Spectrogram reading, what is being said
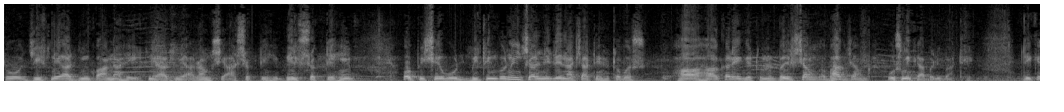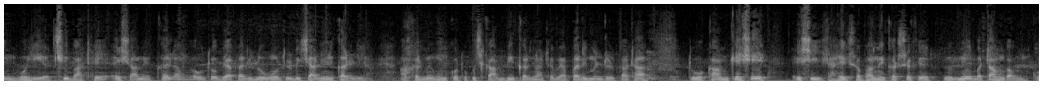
तो जितने आदमी को आना है, इतने आदमी आराम से आ सकते हैं बेच सकते हैं। और पीछे वो मीटिंग को नहीं चलने देना चाहते हैं तो बस हाँ हाँ करेंगे तो मैं बैठ जाऊँगा, भाग जाऊँगा। उसमें क्या बड़ी बात है? लेकिन वही अच्छी बात है, ऐसा मैं कर लाऊँगा, वो तो व्यापारी लोगों तो बेचारे ने कर लिया। आखिर में उनको तो कुछ काम भी करना था, व्यापारी मंडल का था तो वो काम कैसे ऐसी ज़ाहिर सभा में कर सके तो मैं बताऊँगा उनको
